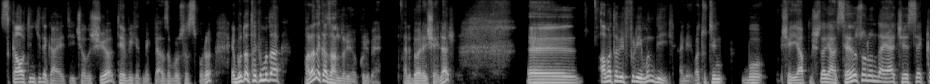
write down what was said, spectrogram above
scouting'i de gayet iyi çalışıyor. Tebrik etmek lazım Bursa Spor'u. E bu da takımı da para da kazandırıyor kulübe. Hani böyle şeyler. Ee, ama tabii Freeman değil. Hani Vatutin bu şey yapmışlar. Yani sene sonunda eğer CSK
